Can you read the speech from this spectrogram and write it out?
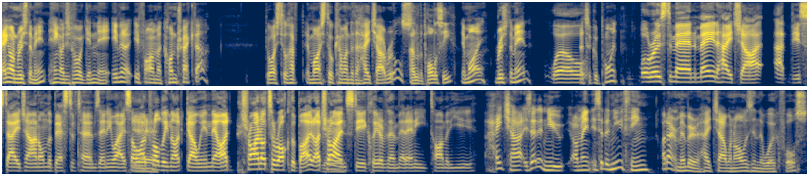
hang on, Rooster Man. Hang on, just before we get in there. Even if I'm a contractor, do I still have? Am I still come under the HR rules? under the policy. am I Rooster Man? Well, That's a good point. well, Rooster Man, me and HR at this stage aren't on the best of terms anyway, so I'd probably not go in there. I'd try not to rock the boat. I try Yeah. and steer clear of them at any time of the year. HR is that a new? I mean, is it a new thing? I don't remember HR when I was in the workforce.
